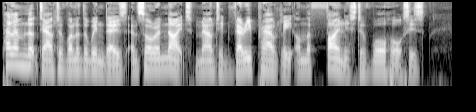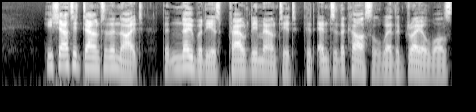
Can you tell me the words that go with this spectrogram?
Pellam looked out of one of the windows and saw a knight mounted very proudly on the finest of war horses. He shouted down to the knight that nobody as proudly mounted could enter the castle where the Grail was.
